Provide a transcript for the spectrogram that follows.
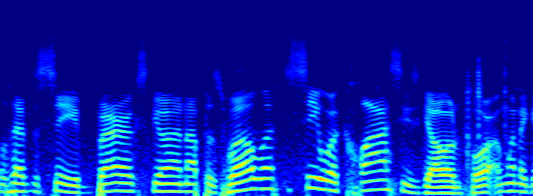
We'll have to see. Barracks going up as well. We'll have to see what class he's going for. I'm going to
